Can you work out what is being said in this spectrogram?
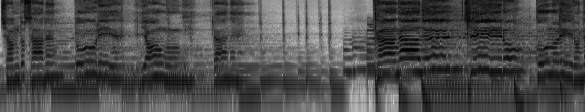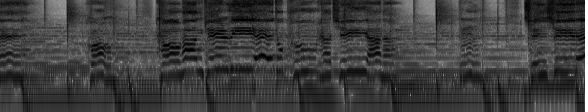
전도사는 우리의 영웅이라네. 강한 의지로 꿈을 이뤄내. 오, 험한 길 위에도 굴하지 않아. 음, 진실의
